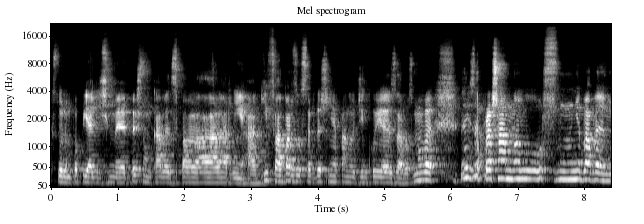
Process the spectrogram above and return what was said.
z którym popijaliśmy pyszną kawę z palarni Agifa. Bardzo serdecznie panu dziękuję za rozmowę. No i zapraszam no już niebawem,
